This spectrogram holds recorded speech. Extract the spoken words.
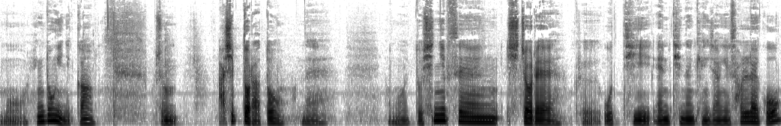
뭐 행동이니까 좀 아쉽더라도 네. 뭐 또 신입생 시절에 그 OT, NT는 굉장히 설레고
